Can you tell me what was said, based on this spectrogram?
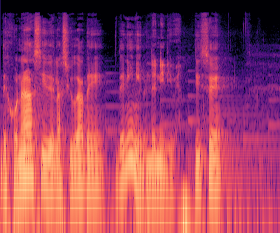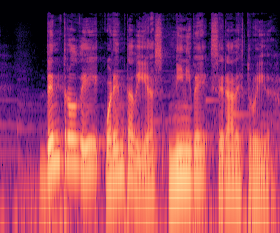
de Jonás y de la ciudad de, de Nínive. De Nínive. Dice, dentro de 40 días Nínive será destruida.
